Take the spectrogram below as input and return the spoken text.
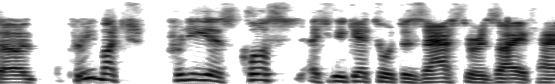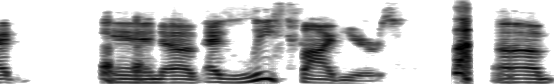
uh, pretty much pretty as close as you could get to a disaster as I have had in uh, at least five years. Um,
